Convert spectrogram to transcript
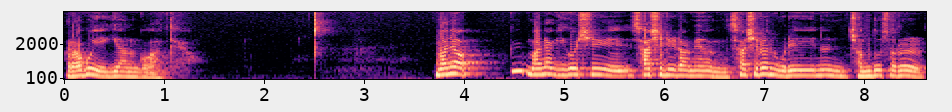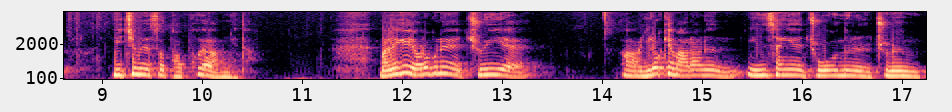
라고 얘기하는 것 같아요. 만약, 만약 이것이 사실이라면 사실은 우리는 전도서를 이쯤에서 덮어야 합니다. 만약에 여러분의 주위에 아, 이렇게 말하는 인생의 조언을 주는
